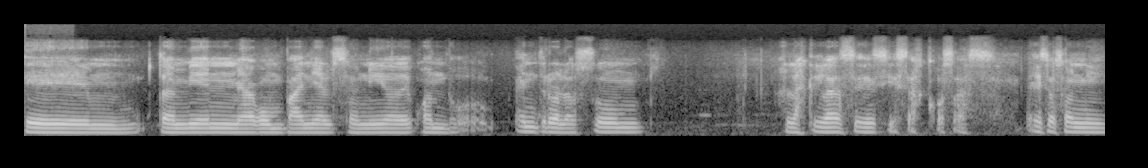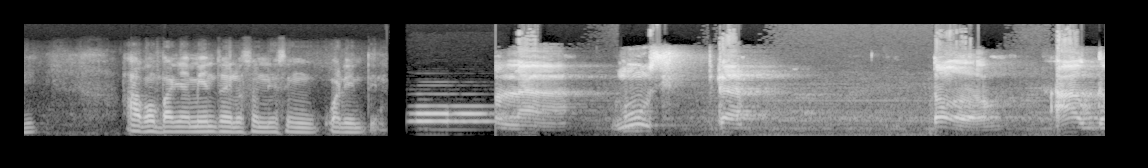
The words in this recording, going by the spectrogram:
Em, también me acompaña el sonido de cuando entro a los Zooms, a las clases y esas cosas. Esos son mi acompañamiento de los sonidos en cuarentena. La música, todo, auto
